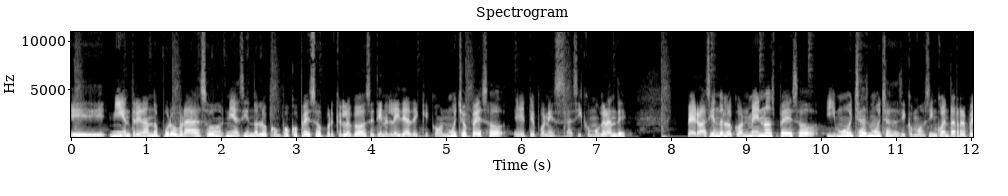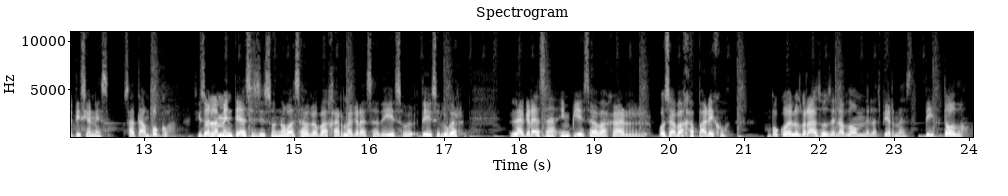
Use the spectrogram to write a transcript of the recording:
Eh, ni entrenando puro brazo, ni haciéndolo con poco peso, porque luego se tiene la idea de que con mucho peso eh, te pones así como grande, pero haciéndolo con menos peso y muchas, muchas, así como 50 repeticiones, o sea, tampoco. Si solamente haces eso, no vas a bajar la grasa de, eso, de ese lugar. La grasa empieza a bajar, o sea, baja parejo un poco de los brazos, del abdomen, de las piernas, de todo,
